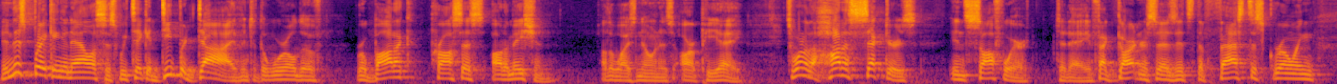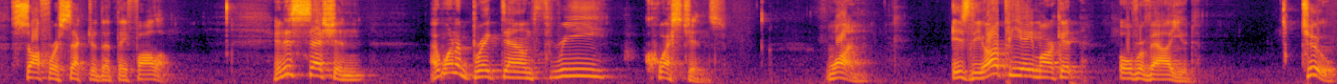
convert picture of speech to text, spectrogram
In this breaking analysis, we take a deeper dive into the world of robotic process automation, otherwise known as RPA. It's one of the hottest sectors in software today. In fact, Gartner says it's the fastest growing software sector that they follow. In this session, I want to break down three questions. One, is the RPA market overvalued? Two,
